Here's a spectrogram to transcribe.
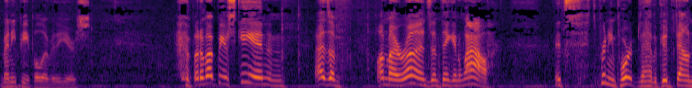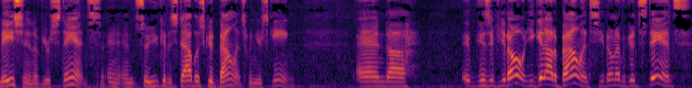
many people over the years. but I'm up here skiing and as I'm on my runs, I'm thinking, wow, it's, it's pretty important to have a good foundation of your stance. And, and so you can establish good balance when you're skiing. And uh, it, because if you don't, you get out of balance, you don't have a good stance,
